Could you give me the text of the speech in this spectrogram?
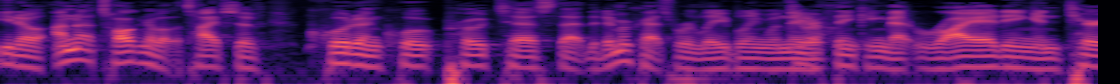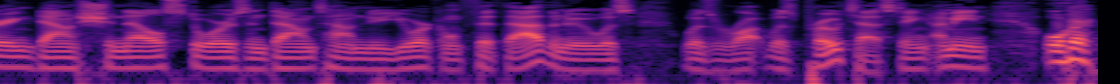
You know, I'm not talking about the types of quote unquote protests that the Democrats were labeling when they were thinking that rioting and tearing down Chanel stores in downtown New York on Fifth Avenue was was was protesting. I mean, or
